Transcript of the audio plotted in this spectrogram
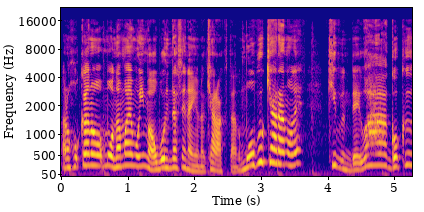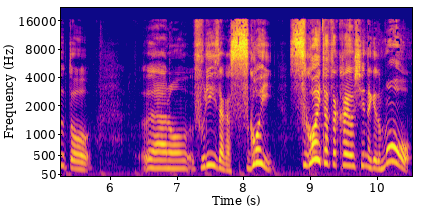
あの他のもう名前も今覚え出せないようなキャラクターのモブキャラのね気分でわあ悟空とあのフリーザがすごいすごい戦いをしてんだけども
